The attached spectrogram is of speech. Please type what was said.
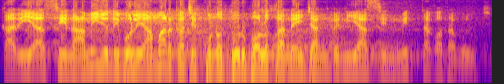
কার ইয়াসিন, আমি যদি বলি আমার কাছে কোনো দুর্বলতা নেই, জানবেন ইয়াসিন মিথ্যা কথা বলছে।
